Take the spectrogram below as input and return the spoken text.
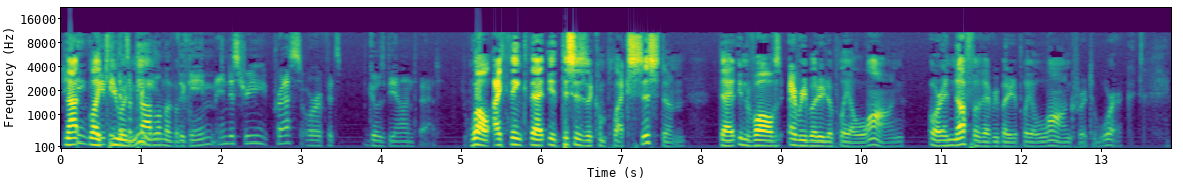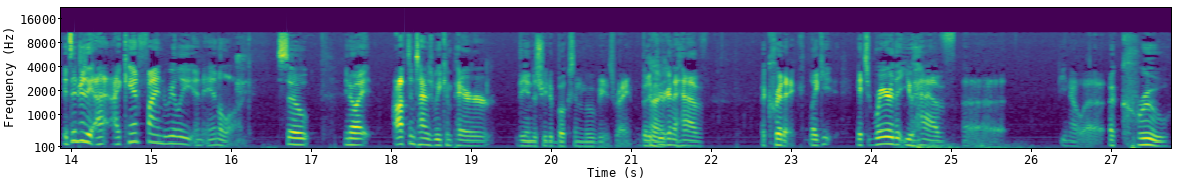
Do you Not think, like do you, you think and that's a me, problem of the game industry press, or if it goes beyond that? Well, I think that it, this is a complex system that involves everybody to play along, or enough of everybody to play along for it to work. It's interesting. I, I can't find really an analog. So, you know, I, oftentimes we compare the industry to books and movies, right? But if Right. you're going to have a critic, like it's rare that you have, uh, you know, a, a crew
